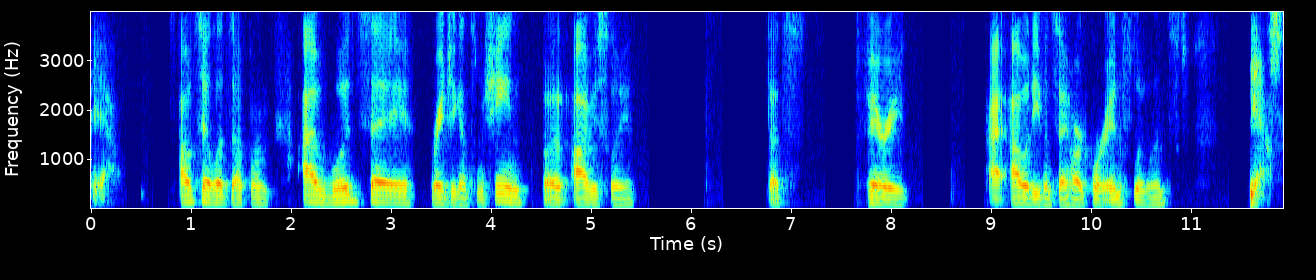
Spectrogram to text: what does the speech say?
yeah. I would say Led Zeppelin. I would say Rage Against the Machine, but obviously that's very I, I would even say hardcore influenced Yes,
